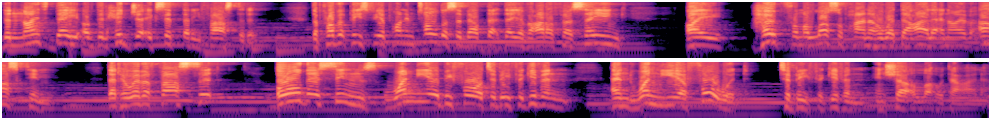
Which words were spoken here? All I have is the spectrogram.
the ninth day of Dhul Hijjah except that he fasted it. The Prophet, peace be upon him, told us about that day of Arafah, saying, I hope from Allah subhanahu wa ta'ala, and I have asked him that whoever fasts it, all their sins one year before to be forgiven, and one year forward to be forgiven, insha'Allah ta'ala.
